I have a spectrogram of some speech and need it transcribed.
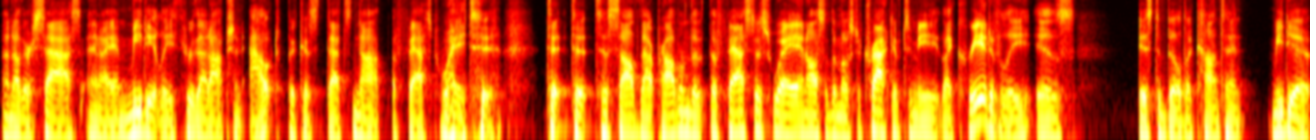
another SaaS, and I immediately threw that option out because that's not a fast way to to to, to solve that problem. The the fastest way and also the most attractive to me, like creatively, is is to build a content media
